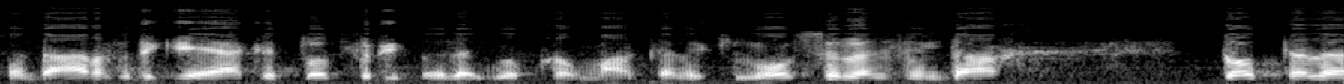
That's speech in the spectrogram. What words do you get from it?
Vandaar het ek die hekke tot vir die bulle oopgemaak en ek los hulle vandag tot hulle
